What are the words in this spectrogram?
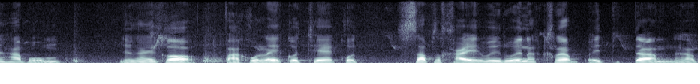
นะครับผมยังไงก็ฝากกดไลค์กดแชร์กด Subscribe ไว้ด้วยนะครับไว้ติดตามนะครับ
